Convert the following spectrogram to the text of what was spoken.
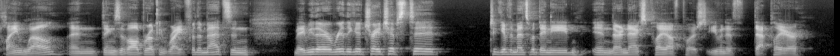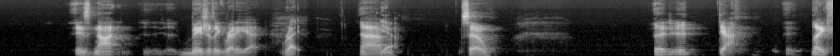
playing well, and things have all broken right for the Mets, and maybe they're really good trade chips to to give the Mets what they need in their next playoff push, even if that player is not major league ready yet. Right. Um, yeah. So, it, it, yeah, like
